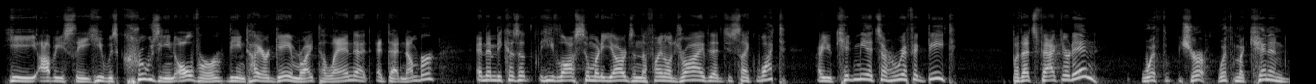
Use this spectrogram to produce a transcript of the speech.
he obviously he was cruising over the entire game, right, to land at, at that number. And then because of, he lost so many yards in the final drive, that just like, what? Are you kidding me? It's a horrific beat. But that's factored in. With sure, with McKinnon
